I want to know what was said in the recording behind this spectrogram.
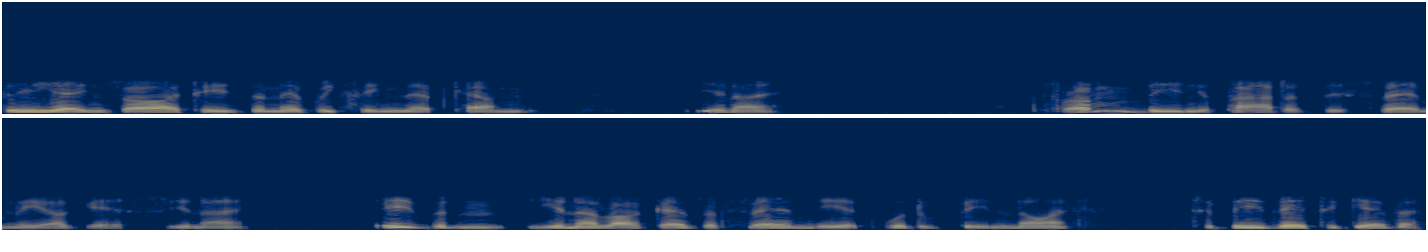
the anxieties and everything that come, you know, from being a part of this family. I guess you know, even you know, like as a family, it would have been nice to be there together.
